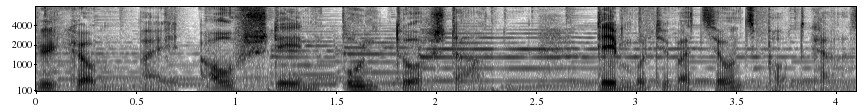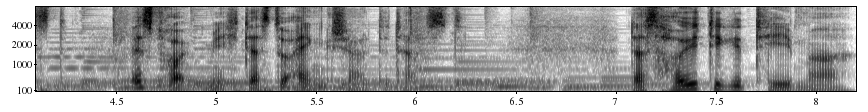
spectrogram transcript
willkommen bei Aufstehen und Durchstarten, dem Motivationspodcast. Es freut mich, dass du eingeschaltet hast. Das heutige Thema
